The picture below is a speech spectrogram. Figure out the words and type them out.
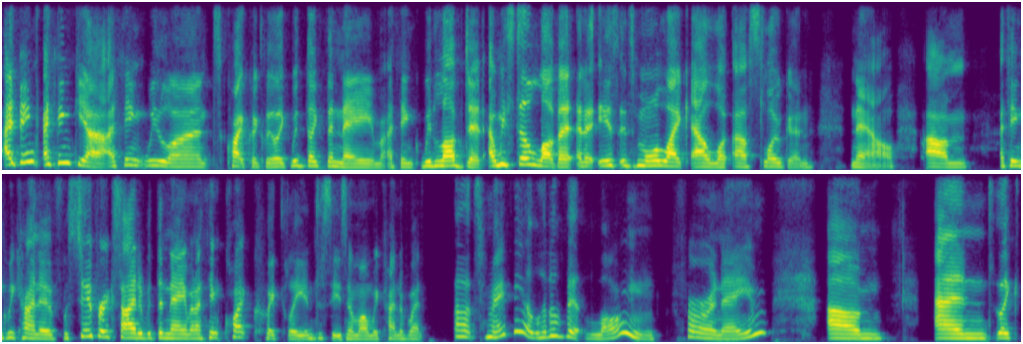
I think I think yeah, I think we learned quite quickly like with like the name, I think we loved it and we still love it and it is it's more like our lo- our slogan now. Um I think we kind of were super excited with the name and I think quite quickly into season 1 we kind of went, "Oh, it's maybe a little bit long for a name." Um and like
